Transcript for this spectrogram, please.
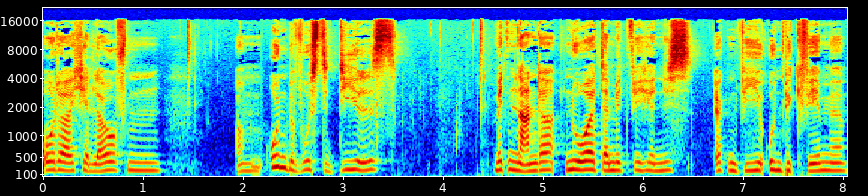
oder hier laufen um, unbewusste Deals miteinander, nur damit wir hier nicht irgendwie unbequeme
